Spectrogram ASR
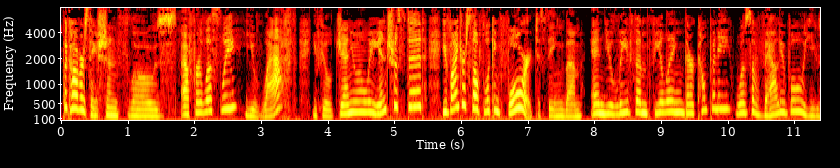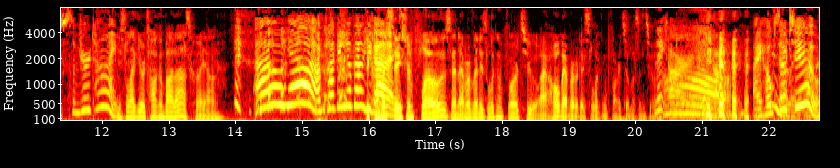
The conversation flows effortlessly. You laugh. You feel genuinely interested. You find yourself looking forward to seeing them and you leave them feeling their company was a valuable use of your time. It's like you're talking about us, He Yang. oh yeah, I'm talking about the you guys. The conversation flows and everybody's looking forward to, I hope everybody's looking forward to listen to it. They oh. are. They are. I hope so know they too.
